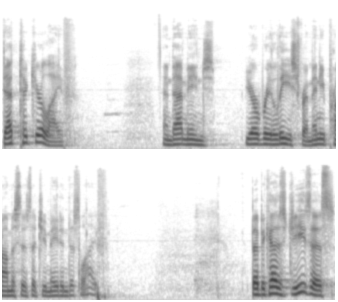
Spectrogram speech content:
Death took your life, and that means you're released from any promises that you made in this life. But because Jesus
